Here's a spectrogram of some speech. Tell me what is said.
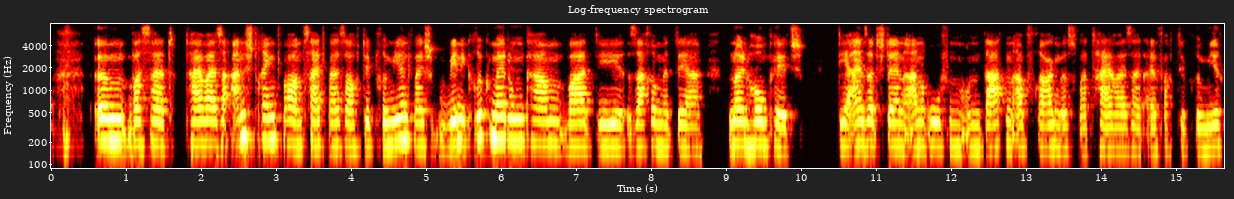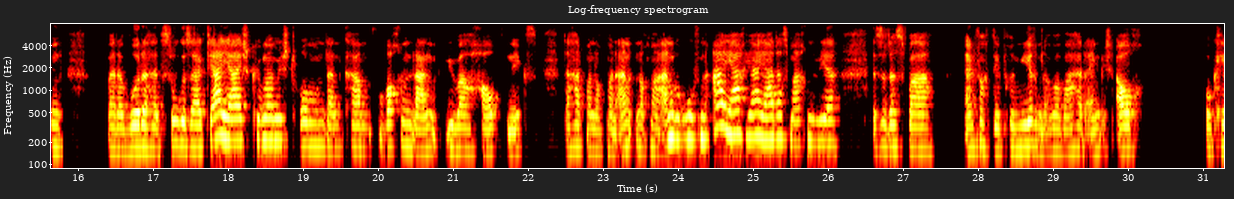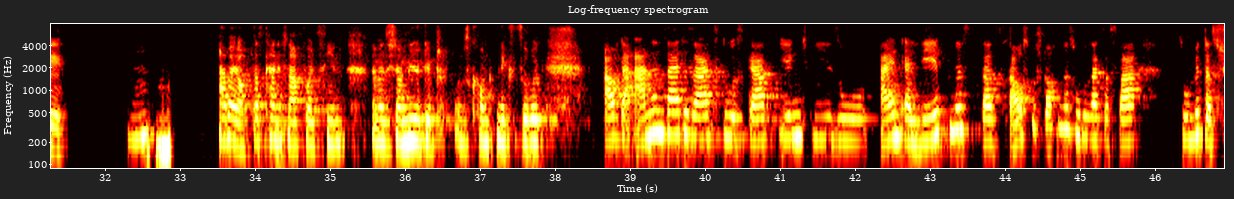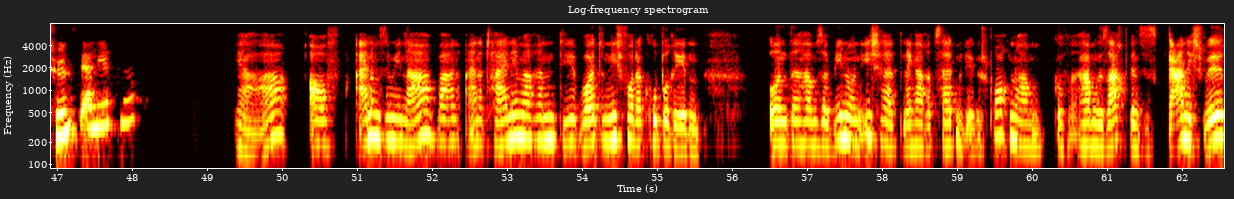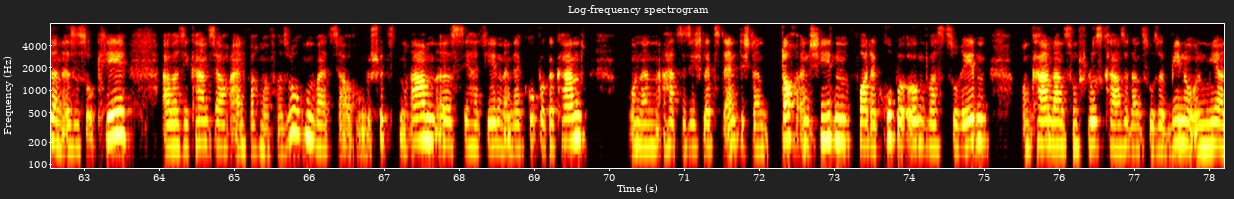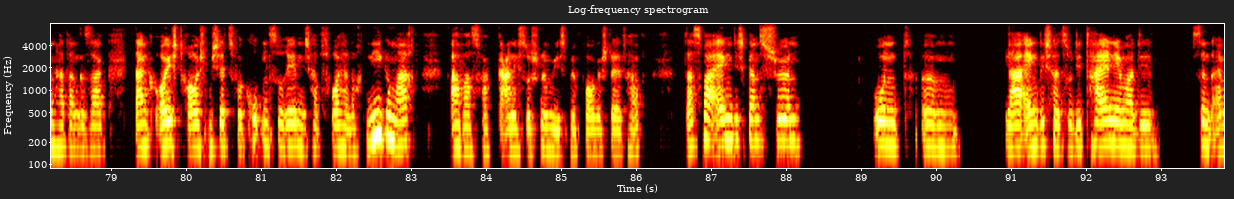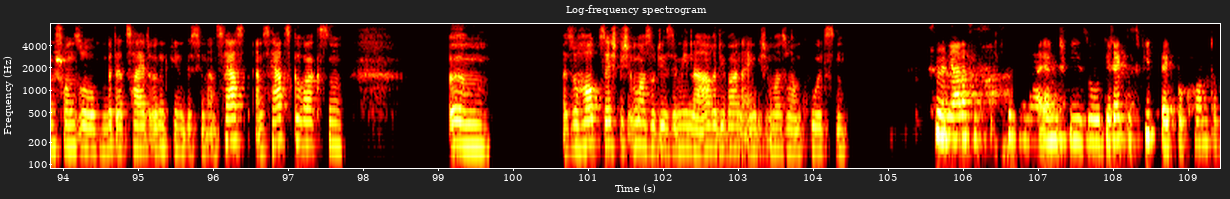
ähm, was halt teilweise anstrengend war und zeitweise auch deprimierend, weil ich wenig Rückmeldungen kam, war die Sache mit der neuen Homepage die Einsatzstellen anrufen und Daten abfragen, das war teilweise halt einfach deprimierend, weil da wurde halt zugesagt, ja, ja, ich kümmere mich drum und dann kam wochenlang überhaupt nichts. Da hat man nochmal an, noch angerufen, ah ja, ja, ja, das machen wir. Also das war einfach deprimierend, aber war halt eigentlich auch okay. Mhm. Aber ja, das kann ich nachvollziehen, wenn man sich da Mühe gibt und es kommt nichts zurück. Auf der anderen Seite sagst du, es gab irgendwie so ein Erlebnis, das rausgestochen ist, wo du sagst, das war somit das schönste Erlebnis? Ja, auf einem Seminar war eine Teilnehmerin, die wollte nicht vor der Gruppe reden. Und da haben Sabine und ich halt längere Zeit mit ihr gesprochen, haben, haben gesagt, wenn sie es gar nicht will, dann ist es okay. Aber sie kann es ja auch einfach mal versuchen, weil es ja auch im geschützten Rahmen ist. Sie hat jeden in der Gruppe gekannt. Und dann hat sie sich letztendlich dann doch entschieden, vor der Gruppe irgendwas zu reden und kam dann zum Schluss, kam sie dann zu Sabine und mir und hat dann gesagt, dank euch traue ich mich jetzt vor Gruppen zu reden. Ich habe es vorher noch nie gemacht, aber es war gar nicht so schlimm, wie ich es mir vorgestellt habe. Das war eigentlich ganz schön. Und ähm, ja, eigentlich halt so die Teilnehmer, die sind einem schon so mit der Zeit irgendwie ein bisschen ans Herz, ans Herz gewachsen. Ähm, also hauptsächlich immer so die Seminare, die waren eigentlich immer so am coolsten. Schön, ja, das ist schön, wenn man irgendwie so direktes Feedback bekommt, dass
